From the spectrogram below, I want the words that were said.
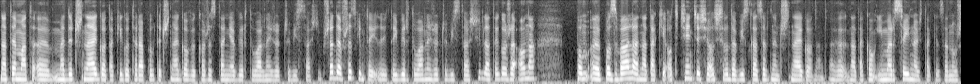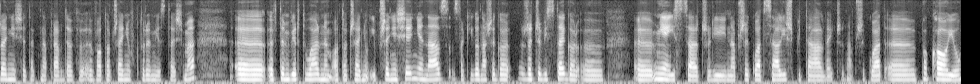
na temat medycznego, takiego terapeutycznego wykorzystania wirtualnej rzeczywistości. Przede wszystkim tej, tej wirtualnej rzeczywistości, dlatego że ona pozwala na takie odcięcie się od środowiska zewnętrznego, na, e, na taką imersyjność, takie zanurzenie się tak naprawdę w, w otoczeniu, w którym jesteśmy, e, w tym wirtualnym otoczeniu i przeniesienie nas z takiego naszego rzeczywistego miejsca, czyli na przykład sali szpitalnej, czy na przykład pokoju,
